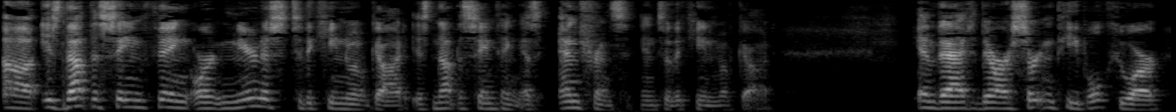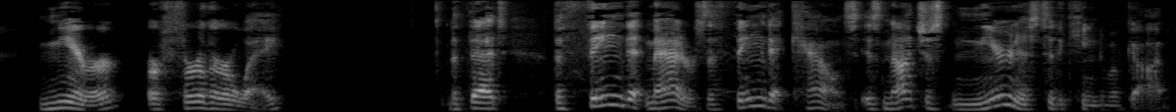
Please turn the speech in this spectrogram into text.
uh, is not the same thing, or nearness to the kingdom of God is not the same thing as entrance into the kingdom of God. And that there are certain people who are nearer or further away, but that the thing that matters, the thing that counts, is not just nearness to the kingdom of God,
